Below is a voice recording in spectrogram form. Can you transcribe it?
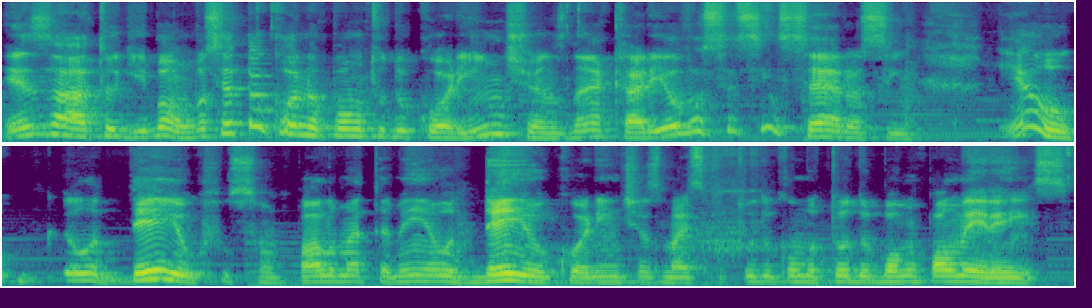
Exato, Gui. Bom, você tocou no ponto do Corinthians, né, cara? E eu vou ser sincero, assim, eu, eu odeio o São Paulo, mas também eu odeio o Corinthians mais que tudo, como todo bom palmeirense.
